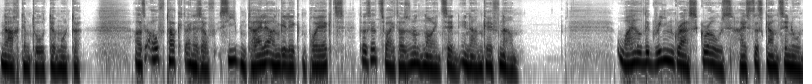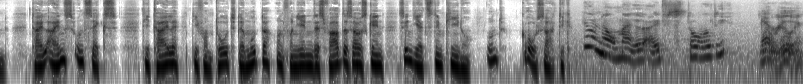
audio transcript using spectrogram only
nach dem Tod der Mutter. Als Auftakt eines auf sieben Teile angelegten Projekts, das er 2019 in Angriff nahm. While the Green Grass Grows heißt das Ganze nun. Teil 1 und 6. Die Teile, die vom Tod der Mutter und von jenem des Vaters ausgehen, sind jetzt im Kino und großartig. You know my life story. Not really.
